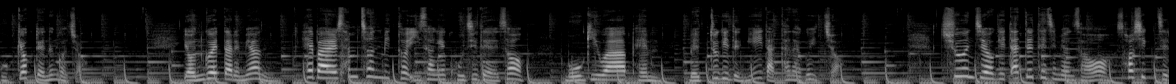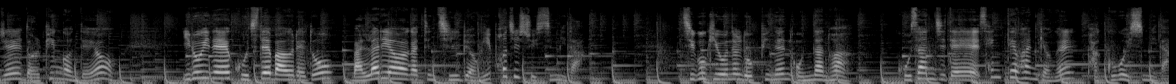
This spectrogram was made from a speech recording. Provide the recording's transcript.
목격되는 거죠. 연구에 따르면 해발 3,000m 이상의 고지대에서 모기와 뱀, 메뚜기 등이 나타나고 있죠. 추운 지역이 따뜻해지면서 서식지를 넓힌 건데요. 이로 인해 고지대 마을에도 말라리아와 같은 질병이 퍼질 수 있습니다. 지구 기온을 높이는 온난화, 고산지대의 생태 환경을 바꾸고 있습니다.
